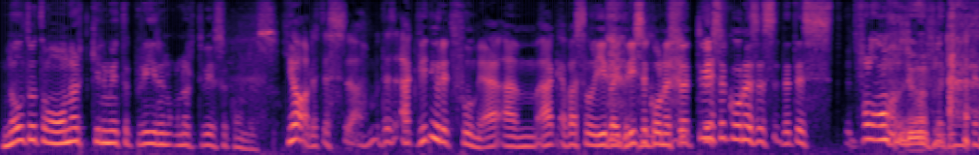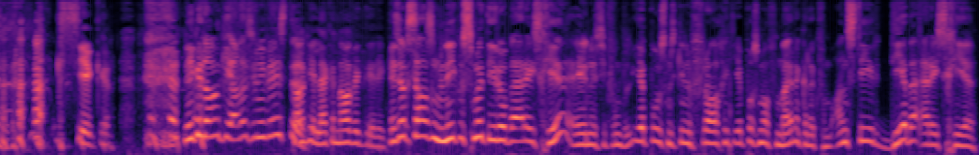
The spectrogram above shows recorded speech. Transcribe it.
0 tot 100 km/h in onder 2 sekondes. Ja, dit is uh, dit is ek weet nie hoe dit voel nie. Ehm um, ek, ek was al hier by 3 sekondes. So 2 sekondes is dit is dit voel ongelooflik lekker. ek seker. Nico, dankie. Alles van die beste. Dankie, lekker naweek Dirk. Ons ook selfs met Nico Smit hier op RSG en as jy van wil e-pos, miskien 'n vraag het, e-pos maar vir my dan kan ek vir hom aanstuur dbrsg.co.za.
